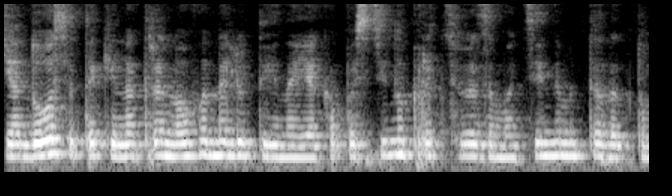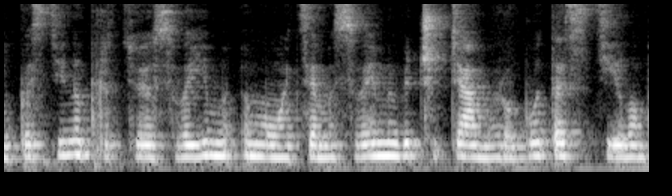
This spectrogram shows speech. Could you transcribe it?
я досить таки натренована людина, яка постійно працює з емоційним інтелектом, постійно працює своїми емоціями, своїми відчуттями, робота з тілом,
